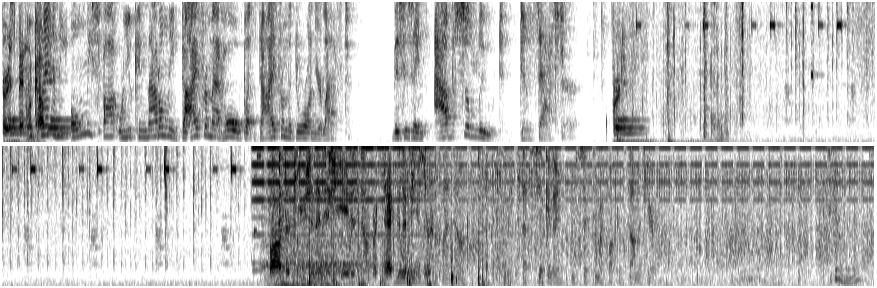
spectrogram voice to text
Has been You plant in the only spot where you can not only die from that hole, but die from the door on your left. This is an absolute disaster. Bomb diffusion initiated. Protect the Nobody gets to diffuser. Plant down. That's sickening. I'm sick to my fucking stomach here. Is he gonna win this?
